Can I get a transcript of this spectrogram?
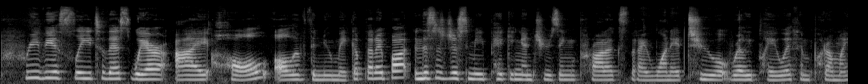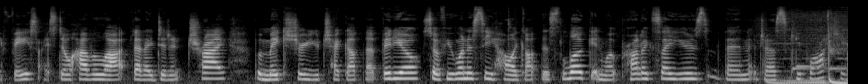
previously to this where I haul all of the new makeup that I bought and this is just me picking and choosing products that I wanted to really play with and put on my face. I still have a lot that I didn't try, but make sure you check out that video. So if you want to see how I got this look and what products I used, then just keep watching.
